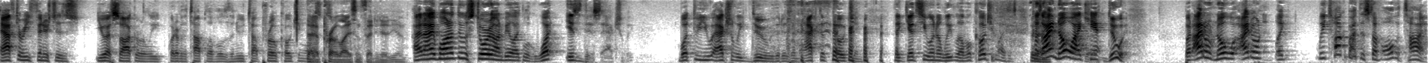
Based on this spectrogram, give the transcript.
After he finished his U.S. Soccer Elite, whatever the top level is, the new top pro coaching The license. pro license that he did, yeah. And I want to do a story on it and be like, look, what is this actually? What do you actually do that is an active coaching that gets you an elite level coaching license? Because Yeah. I know I can't do it, but I don't know. I don't like. We talk about this stuff all the time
